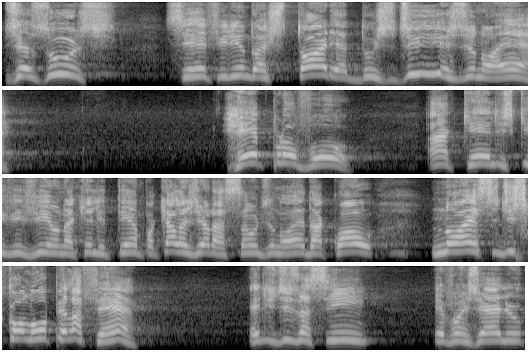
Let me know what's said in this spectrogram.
Jesus, se referindo à história dos dias de Noé, reprovou aqueles que viviam naquele tempo, aquela geração de Noé, da qual Noé se descolou pela fé. Ele diz assim, Evangelho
